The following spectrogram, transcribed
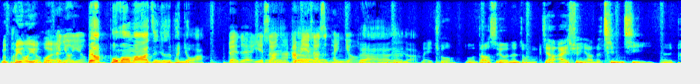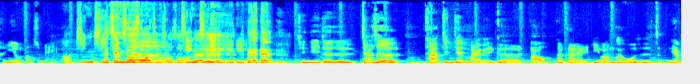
那朋友也会，朋友也没有婆婆妈妈之间就是朋友啊。对对，也算了，他们也算是朋友。对啊，对对对，没错。我倒是有那种比较爱炫耀的亲戚，但是朋友倒是没有。哦，亲戚真的。请说说，请说说。亲戚，亲戚就是假设他今天买了一个包，大概一万块或者是怎么样，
